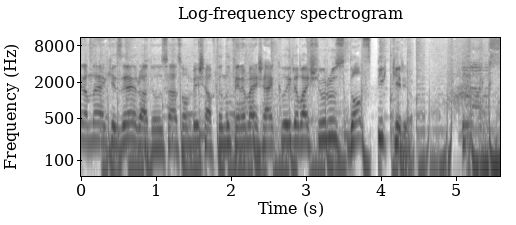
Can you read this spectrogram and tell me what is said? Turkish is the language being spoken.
Selamlar herkese. Radyonun saat 15 haftanın fenomen şarkılarıyla başlıyoruz. Don't Speak geliyor. Your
